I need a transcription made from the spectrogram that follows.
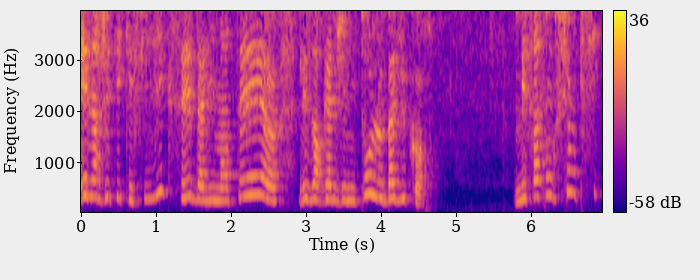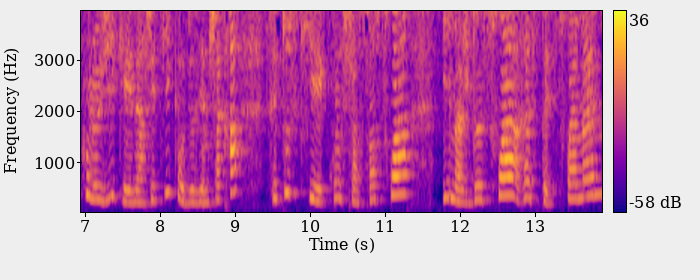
énergétique et physique, c'est d'alimenter les organes génitaux, le bas du corps. Mais sa fonction psychologique et énergétique au deuxième chakra, c'est tout ce qui est confiance en soi, image de soi, respect de soi-même,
